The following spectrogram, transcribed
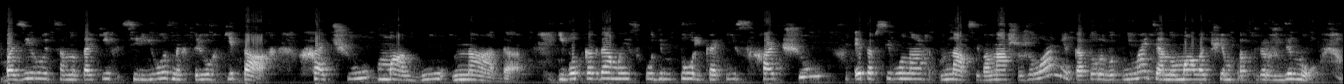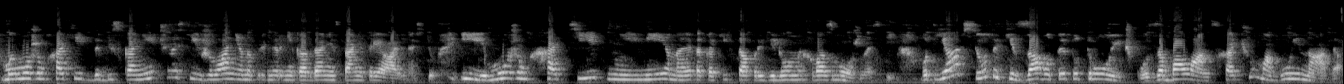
базируется на таких серьезных трех китах хочу, могу, надо. И вот когда мы исходим только из хочу, это всего-навсего наше желание, которое, вы понимаете, оно мало чем подтверждено. Мы можем хотеть до бесконечности, и желание, например, никогда не станет реальностью. И можем хотеть, не имея на это каких-то определенных возможностей. Вот я все-таки за вот эту троечку, за баланс хочу, могу и надо.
